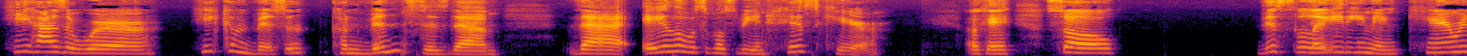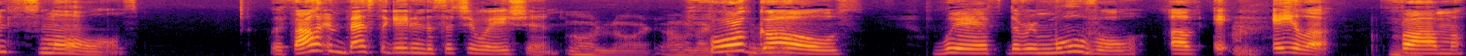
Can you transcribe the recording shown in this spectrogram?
He has it where he convinces convinces them that Ayla was supposed to be in his care. Okay, so this lady named Karen Smalls, without investigating the situation, Oh Lord. Like foregoes with the removal of A- Ayla Mm-hmm. from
